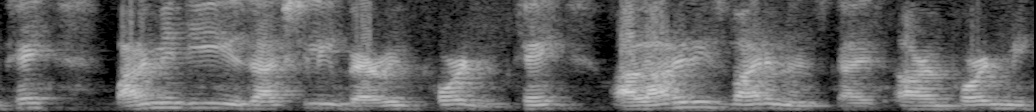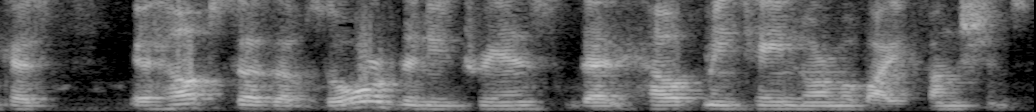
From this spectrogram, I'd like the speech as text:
Okay. Vitamin D is actually very important. Okay. A lot of these vitamins, guys, are important because it helps us absorb the nutrients that help maintain normal body functions.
